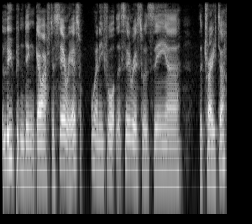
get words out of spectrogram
Lupin didn't go after Sirius when he thought that Sirius was the uh, the traitor.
